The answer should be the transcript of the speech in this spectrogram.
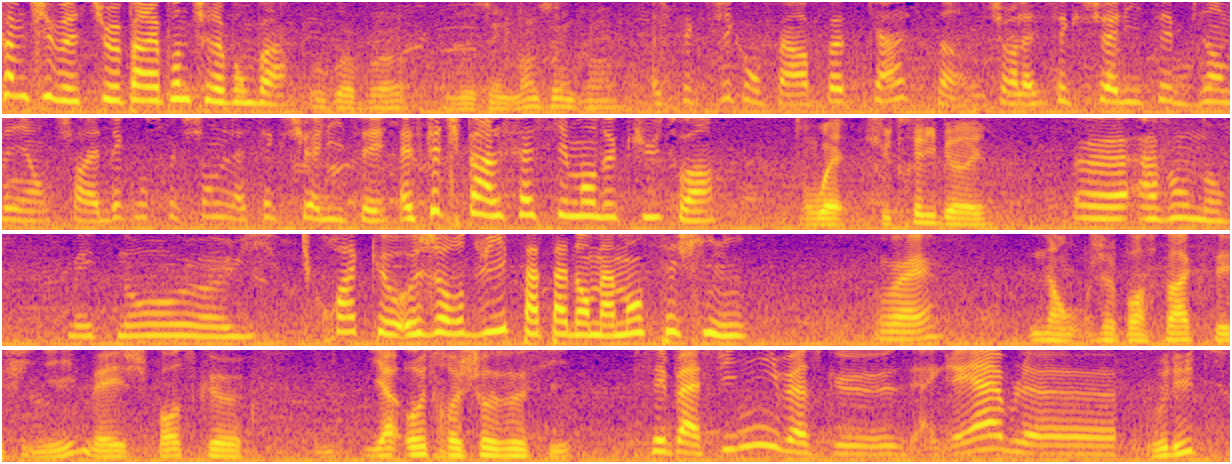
Comme tu veux, si tu veux pas répondre, tu réponds pas. pourquoi pas? Vous avez 55 ans. Je t'explique, on fait un podcast sur la sexualité bienveillante, sur la déconstruction de la sexualité. Est-ce que tu parles facilement de cul, toi? Ouais, je suis très libéré. Euh, avant, non. Maintenant, euh, oui. Tu crois qu'aujourd'hui, papa dans maman, c'est fini? Ouais. Non, je pense pas que c'est fini, mais je pense qu'il y a autre chose aussi. C'est pas fini parce que c'est agréable. euh. Vous dites?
